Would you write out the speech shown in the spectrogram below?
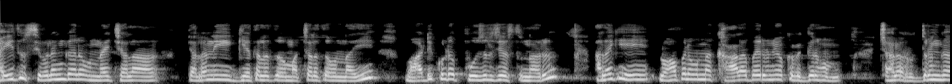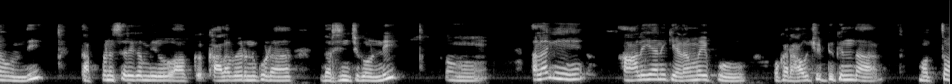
ఐదు శివలింగాలు ఉన్నాయి. చాలా తెల్లని గీతలతో మచ్చలతో ఉన్నాయి. వాటికి కూడా పూజలు చేస్తున్నారు. అలాగే లోపల ఉన్న కాలభైరుని యొక్క విగ్రహం చాలా రుద్రంగా ఉంది. తప్పనిసరిగా మీరు ఆ కాలభైరుని కూడా దర్శించుకోండి. అలాగే ఆలయానికి ఎడమవైపు ఒక రావి చెట్టు కింద మొత్తం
